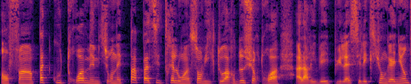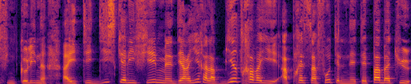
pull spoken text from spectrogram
Enfin, pas de coup de 3, même si on n'est pas passé très loin sans victoire, 2 sur 3 à l'arrivée. Puis la sélection gagnante, Finn Collin, a été disqualifiée, mais derrière, elle a bien travaillé. Après sa faute, elle n'était pas battue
